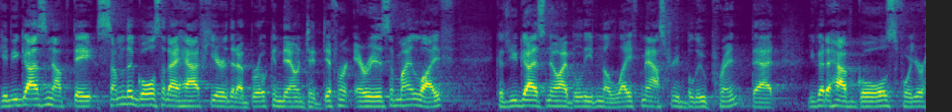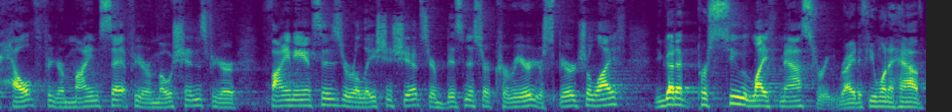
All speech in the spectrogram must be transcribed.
give you guys an update, some of the goals that I have here that I've broken down to different areas of my life. Because you guys know I believe in the life mastery blueprint that you got to have goals for your health, for your mindset, for your emotions, for your finances, your relationships, your business or career, your spiritual life. You got to pursue life mastery, right? If you want to have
